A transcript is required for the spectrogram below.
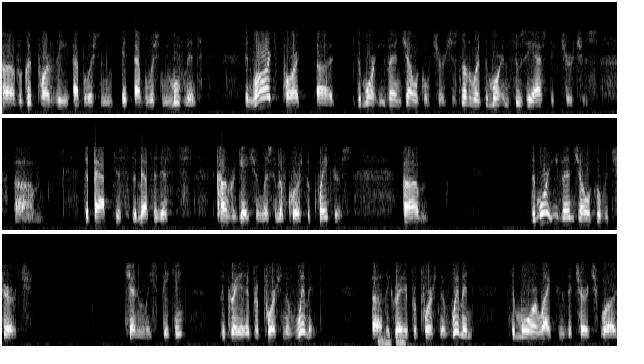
of a good part of the abolition abolition movement, in large part uh, the more evangelical churches. In other words, the more enthusiastic churches, um, the Baptists, the Methodists, Congregationalists, and of course the Quakers. Um, the more evangelical the church, generally speaking, the greater the proportion of women. Uh, the greater proportion of women, the more likely the church was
